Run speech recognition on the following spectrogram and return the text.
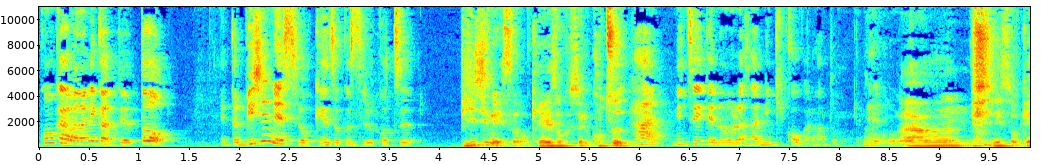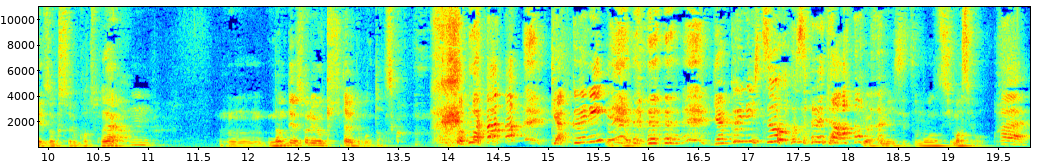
今回は何かっていうと、えっと、ビジネスを継続するコツ、ビジネスを継続するコツ。はい、について野村さんに聞こうかなと思ってね。なるほどね、うん。ビジネスを継続するコツね。うん。うん。なんでそれを聞きたいと思ったんですか？逆に？逆に質問された。逆に質問しますよ。はい。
